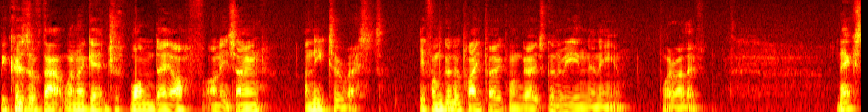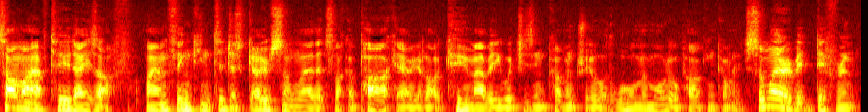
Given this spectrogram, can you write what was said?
because of that, when I get just one day off on its own, I need to rest. If I'm going to play Pokemon Go, it's going to be in the Nuneaton, where I live. Next time I have two days off, I am thinking to just go somewhere that's like a park area, like Coombe Abbey, which is in Coventry, or the War Memorial Park in Coventry. Somewhere a bit different,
